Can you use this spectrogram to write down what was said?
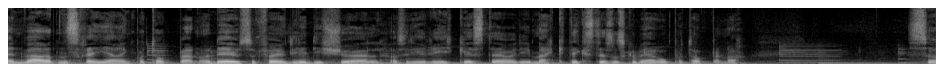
en verdensregjering på toppen. Og det er jo selvfølgelig de sjøl, altså de rikeste og de mektigste, som skal være oppe på toppen, da. Så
